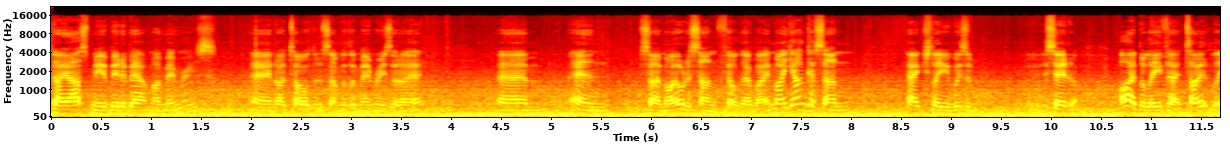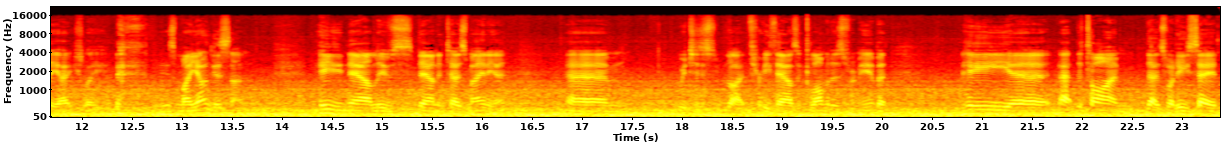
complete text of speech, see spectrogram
they asked me a bit about my memories, and I told them some of the memories that I had. Um, and so my older son felt that way. My younger son actually was said, "I believe that totally." Actually, is my younger son. He now lives down in Tasmania, um, which is like 3,000 kilometres from here. But he, uh, at the time, that's what he said.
